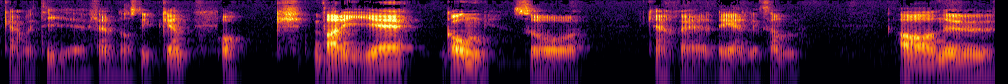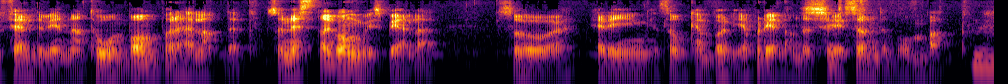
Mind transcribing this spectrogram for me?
Kanske 10-15 stycken. Och varje gång så kanske det är liksom Ja, nu fällde vi en atombomb på det här landet. Så nästa gång vi spelar så är det ingen som kan börja på det landet. Det är sönderbombat. Mm.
